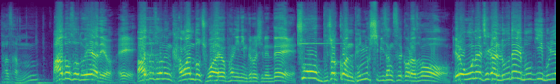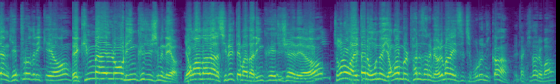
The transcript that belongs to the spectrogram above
다삼. 마도서도 해야 돼요. 예. 마도서는 강환도 좋아요 팡이님 그러시는데. 추 무조건 160 이상 쓸 거라서. 여러분 오늘 제가 루델 무기 물량 개 풀어 드릴게요. 네 귓말로 링크 주시면 돼요. 영환 하나 지를 때마다 링크 해주셔야 돼요. 정로가 일단은 오늘 영환물 파는 사람이 얼마나 있을지 모르니까 일단 기다려봐.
